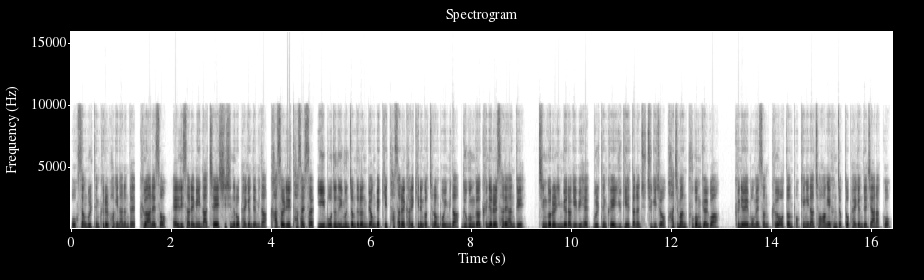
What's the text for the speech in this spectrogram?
옥상 물탱크를 확인하는데 그 안에서 엘리사 램이 나체의 시신으로 발견됩니다. 가설 1 타살살 이 모든 의문점들은 명백히 타살을 가리키는 것처럼 보입니다. 누군가 그녀를 살해한 뒤 증거를 인멸하기 위해 물탱크에 유기했다는 추측이죠. 하지만 부검 결과 그녀의 몸에선 그 어떤 폭행이나 저항의 흔적도 발견되지 않았고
